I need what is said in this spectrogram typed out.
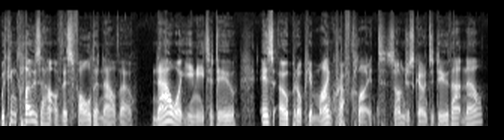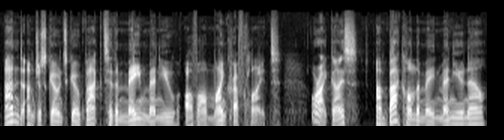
We can close out of this folder now though. Now what you need to do is open up your Minecraft client. So I'm just going to do that now. And I'm just going to go back to the main menu of our Minecraft client. Alright guys, I'm back on the main menu now,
